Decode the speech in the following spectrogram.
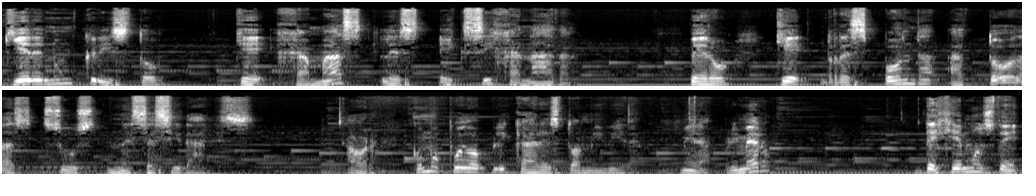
Quieren un Cristo que jamás les exija nada, pero que responda a todas sus necesidades. Ahora, ¿cómo puedo aplicar esto a mi vida? Mira, primero, dejemos de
